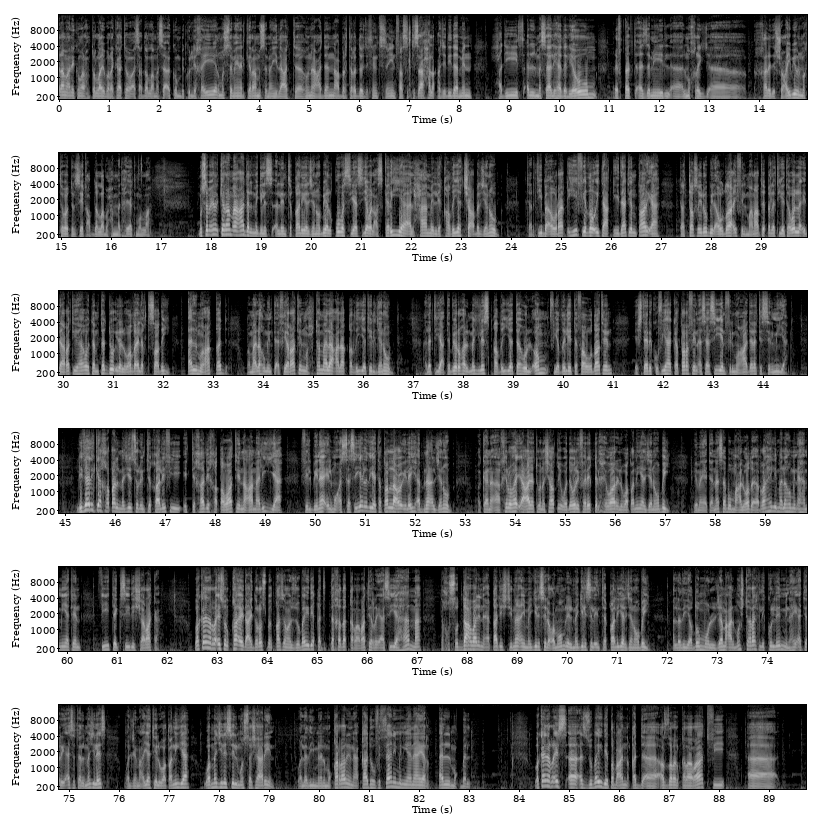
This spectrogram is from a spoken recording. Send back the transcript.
السلام عليكم ورحمة الله وبركاته. وأسعد الله مساءكم بكل خير. مستمعينا الكرام مستمعي إذاعة هنا عدن عبر تردد 92.9 حلقة جديدة من حديث المساء لهذا اليوم. رفقة الزميل آه، المخرج آه، خالد الشعيبي من المكتبة والتنسيق عبد الله محمد. حياكم الله. مستمعينا الكرام أعاد المجلس الانتقالي الجنوبي القوى السياسية والعسكرية الحامل لقضية شعب الجنوب ترتيب أوراقه في ضوء تعقيدات طارئة تتصل بالأوضاع في المناطق التي يتولى إدارتها وتمتد إلى الوضع الاقتصادي المعقد وما له من تأثيرات محتملة على قضية الجنوب التي يعتبرها المجلس قضيته الأم في ظل تفاوضات يشترك فيها كطرف أساسي في المعادلة السلمية. لذلك خطى المجلس الانتقالي في اتخاذ خطوات عملية في البناء المؤسسي الذي يتطلع إليه أبناء الجنوب وكان آخرها إعادة نشاط ودور فريق الحوار الوطني الجنوبي بما يتناسب مع الوضع الراهن لما له من أهمية في تجسيد الشراكة. وكان الرئيس القائد عيدروس بن قاسم الزبيدي قد اتخذ قرارات رئاسية هامة تخص الدعوة لانعقاد اجتماع مجلس العموم للمجلس الانتقالي الجنوبي الذي يضم الجمع المشترك لكل من هيئة رئاسة المجلس والجمعية الوطنية ومجلس المستشارين. والذي من المقرر انعقاده في الثاني من يناير المقبل. وكان الرئيس آه، الزبيدي طبعا قد آه، أصدر القرارات في آه،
